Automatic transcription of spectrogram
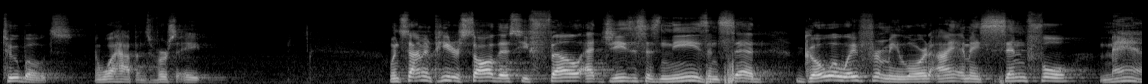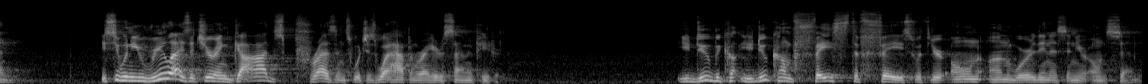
two boats. And what happens? Verse 8. When Simon Peter saw this, he fell at Jesus' knees and said, Go away from me, Lord. I am a sinful man. You see, when you realize that you're in God's presence, which is what happened right here to Simon Peter, you do, become, you do come face to face with your own unworthiness and your own sin.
